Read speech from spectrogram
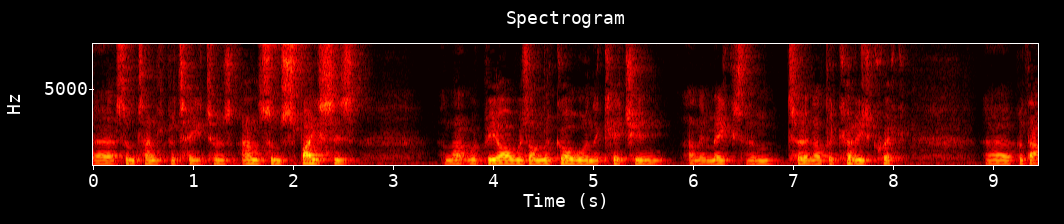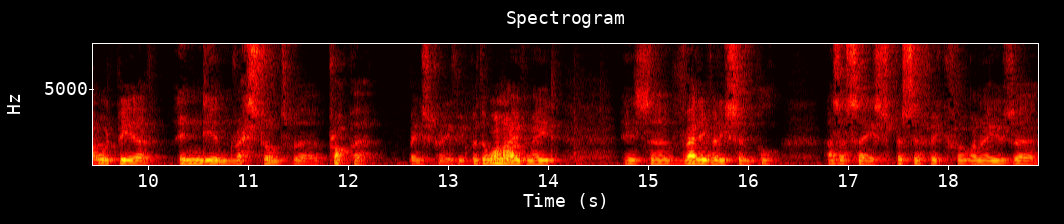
uh, sometimes potatoes and some spices. And that would be always on the go in the kitchen and it makes them turn out the curries quick. Uh, but that would be a Indian restaurant, uh, proper base gravy. But the one I've made is uh, very, very simple as I say, specific for when I use uh,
